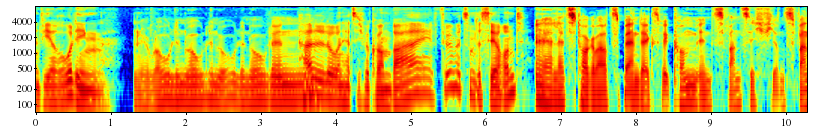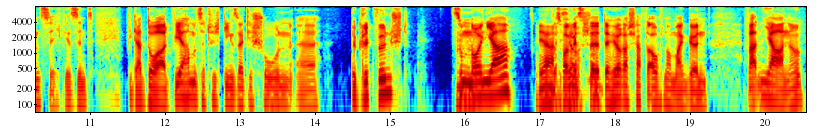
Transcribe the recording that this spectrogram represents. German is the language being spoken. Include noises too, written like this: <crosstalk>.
und wir rolling. Wir rollen, rollen, rollen, rollen. Hallo und herzlich willkommen bei Filme zum Dessert und Äh, let's talk about Spandex. Willkommen in 2024. Wir sind wieder dort. Wir haben uns natürlich gegenseitig schon äh, beglückwünscht zum Mhm. neuen Jahr. ja, das wollen wir jetzt der, der Hörerschaft auch nochmal gönnen. War ein Jahr, ne?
